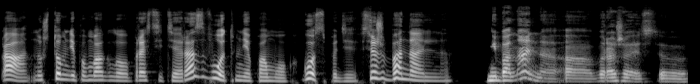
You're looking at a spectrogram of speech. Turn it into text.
А, ну что мне помогло? Простите, развод мне помог. Господи, все же банально. Не банально, а выражаясь э,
